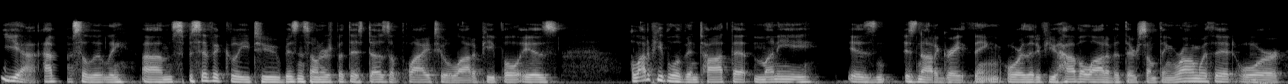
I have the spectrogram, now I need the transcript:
Yeah, absolutely. Um, specifically to business owners, but this does apply to a lot of people. Is a lot of people have been taught that money is is not a great thing, or that if you have a lot of it, there's something wrong with it, hmm. or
